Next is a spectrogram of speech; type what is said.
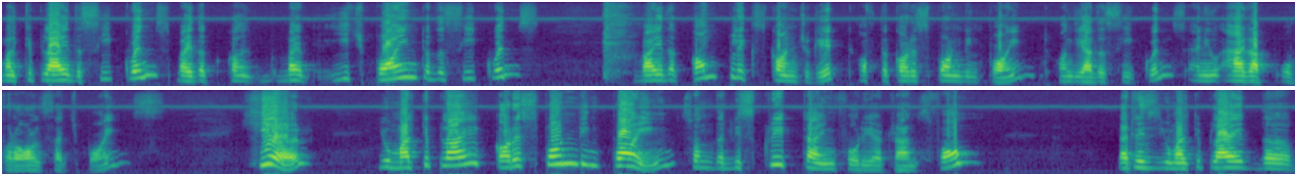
multiply the sequence by the by each point of the sequence by the complex conjugate of the corresponding point on the other sequence and you add up over all such points. Here you multiply corresponding points on the discrete time Fourier transform that is you multiply the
